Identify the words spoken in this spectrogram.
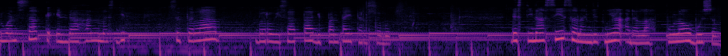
nuansa keindahan masjid setelah berwisata di pantai tersebut. Destinasi selanjutnya adalah Pulau Busung.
